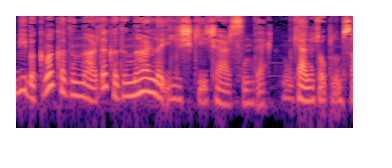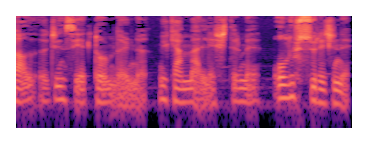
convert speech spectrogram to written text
bir bakıma kadınlar da kadınlarla ilişki içerisinde kendi toplumsal cinsiyet normlarını mükemmelleştirme, oluş sürecine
